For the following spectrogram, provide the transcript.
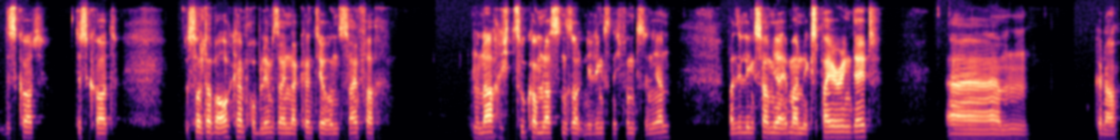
Discord. Discord das sollte aber auch kein Problem sein, da könnt ihr uns einfach eine Nachricht zukommen lassen, sollten die Links nicht funktionieren, weil die Links haben ja immer ein Expiring Date. Ähm, genau.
